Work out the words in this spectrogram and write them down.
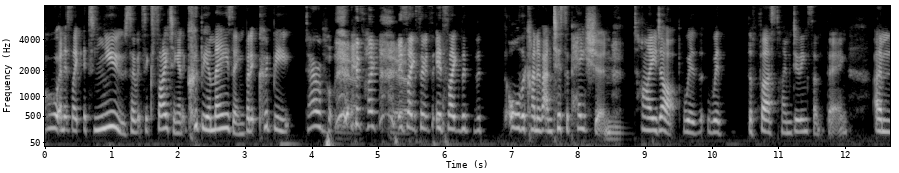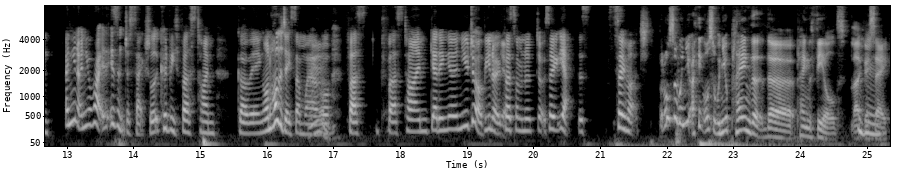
oh, and it's like it's new, so it's exciting, and it could be amazing, but it could be terrible. Yeah. It's like Yeah. it's like so it's it's like the, the all the kind of anticipation Mm. tied up with with the first time doing something um and you know and you're right it isn't just sexual it could be first time going on holiday somewhere Mm. or first first time getting a new job you know Yeah. first time in a job so yeah there's so much But also when you, I think also when you're playing the the playing the field, like they Mhm. say,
